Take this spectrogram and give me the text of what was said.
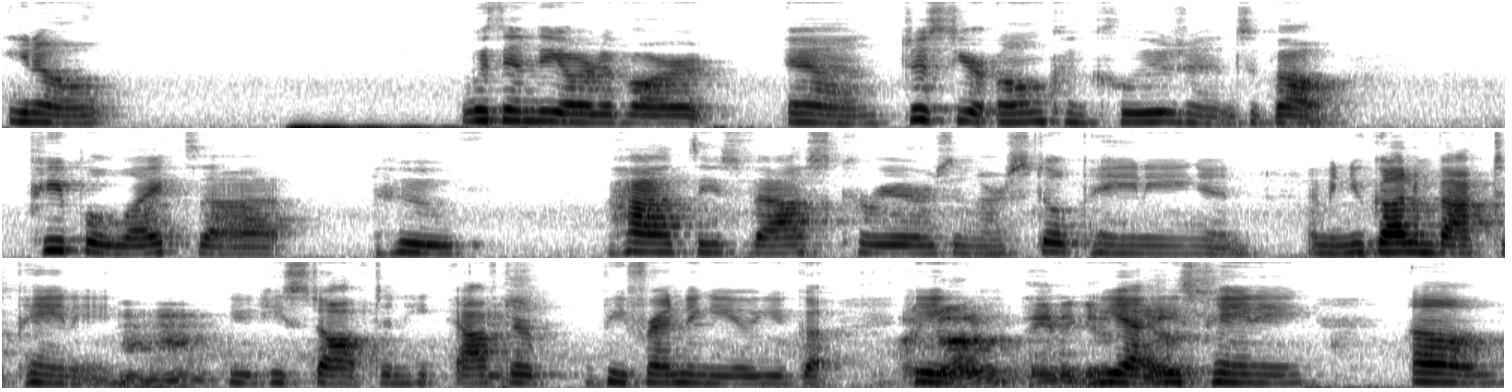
you know, within the art of art and just your own conclusions about people like that who've had these vast careers and are still painting and I mean you got him back to painting. hmm You, he stopped and he after befriending you you got I He- got him to paint again. yeah, yes. he's painting. Um,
